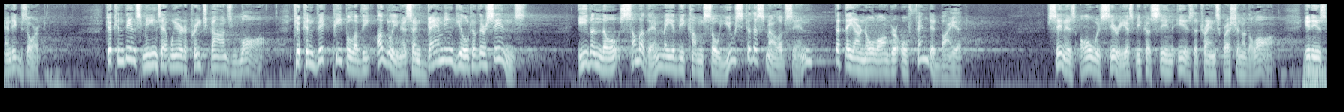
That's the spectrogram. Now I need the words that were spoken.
and exhort. To convince means that we are to preach God's law, to convict people of the ugliness and damning guilt of their sins, even though some of them may have become so used to the smell of sin that they are no longer offended by it. Sin is always serious because sin is the transgression of the law. It is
